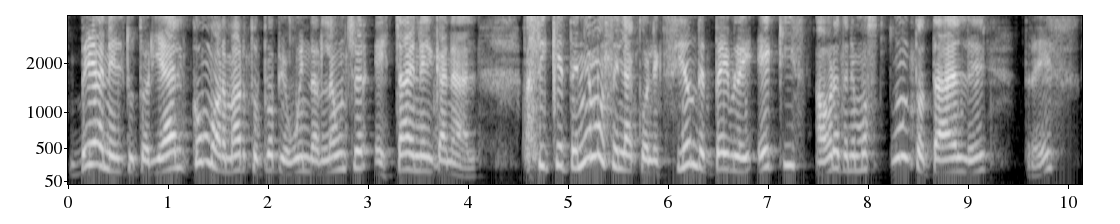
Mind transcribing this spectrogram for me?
Vean el tutorial, cómo armar tu propio Winder Launcher, está en el canal. Así que tenemos en la colección de Beyblade X, ahora tenemos un total de 3,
